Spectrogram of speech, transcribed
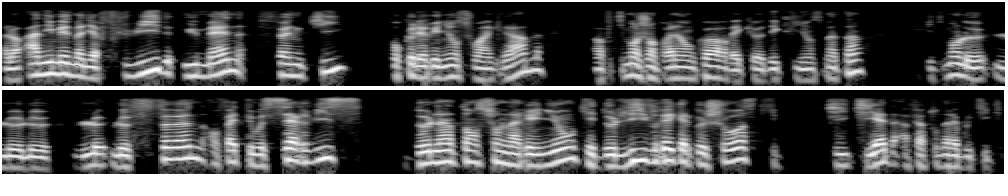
Alors animer de manière fluide, humaine, funky, pour que les réunions soient agréables. Alors effectivement, j'en parlais encore avec euh, des clients ce matin effectivement, le, le, le, le, fun, en fait, est au service de l'intention de la réunion, qui est de livrer quelque chose qui, qui, qui, aide à faire tourner la boutique.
